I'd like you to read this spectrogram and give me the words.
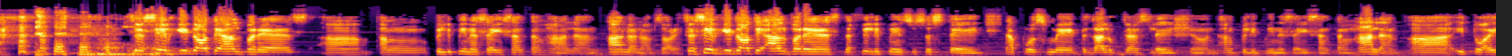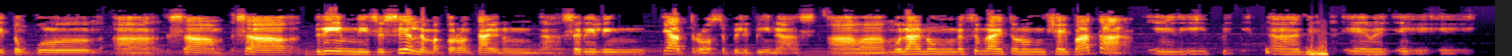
Cecil Guidote Alvarez, ah, ang Pilipinas sa isang tanghalan. Ah, no, no, I'm sorry. Cecil Guidote Alvarez, The Philippines is a Stage. Tapos may Tagalog translation, Ang Pilipinas sa isang tanghalan. Ah, ito ay tungkol ah, sa sa dream ni Cecil na magkaroon tayo ng ah, sariling teatro sa Pilipinas. Ah, mula nung nagsimula ito nung siya'y bata. I, i-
